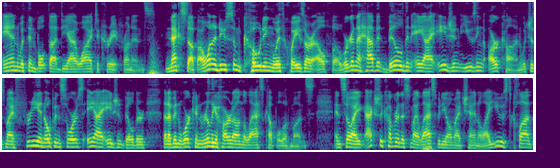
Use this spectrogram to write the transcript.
and within bolt.diy to create front ends. Next up, I want to do some coding with Quasar Alpha. We're going to have it build an AI agent using Archon, which is my free and open source AI agent builder that I've been working really hard on the last couple of months. And so I actually covered this in my last video on my channel. I used Claude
